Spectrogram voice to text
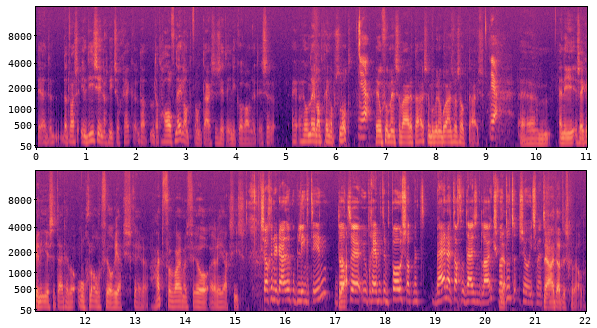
ja, dat, dat was in die zin nog niet zo gek. Dat, dat half Nederland kwam thuis te zitten in die corona. Het is, eh, heel Nederland ging op slot. Ja, Heel veel mensen waren thuis en Bruno Bruins was ook thuis. ja, Ehm, en die, zeker in de eerste tijd hebben we ongelooflijk veel reacties gekregen. Hartverwarmend veel eh, reacties. ik zag inderdaad ook op LinkedIn dat eh, u op een gegeven moment een post had met bijna 80.000 likes. Wat Ja. doet zoiets met u? Ja, dat is geweldig.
